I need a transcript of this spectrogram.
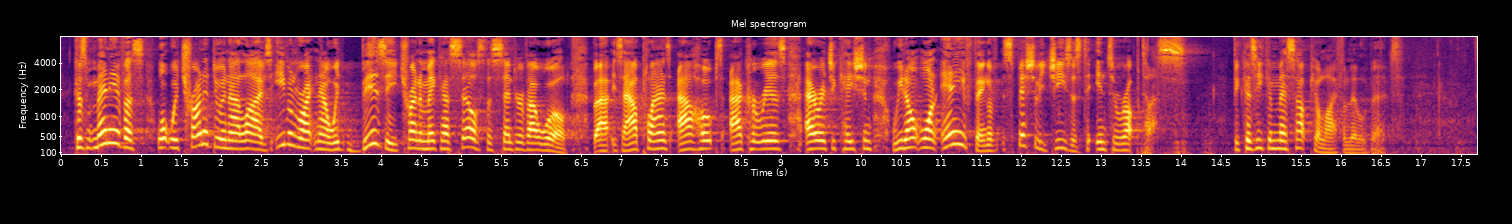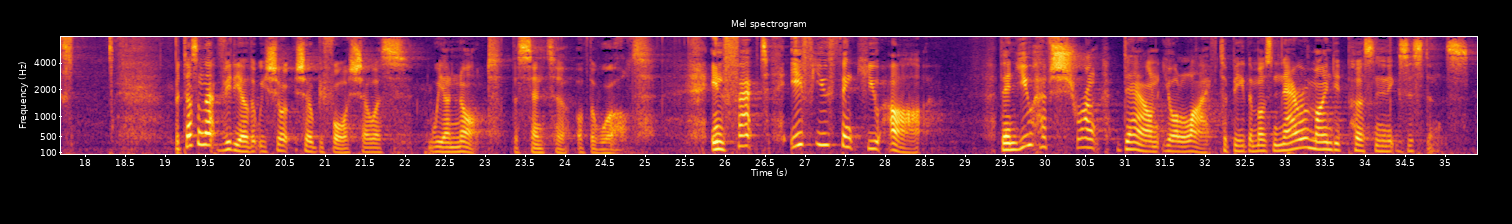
Because many of us, what we're trying to do in our lives, even right now, we're busy trying to make ourselves the center of our world. But it's our plans, our hopes, our careers, our education. We don't want anything, especially Jesus, to interrupt us because he can mess up your life a little bit. But doesn't that video that we show, showed before show us we are not the center of the world? In fact, if you think you are, then you have shrunk down your life to be the most narrow minded person in existence.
